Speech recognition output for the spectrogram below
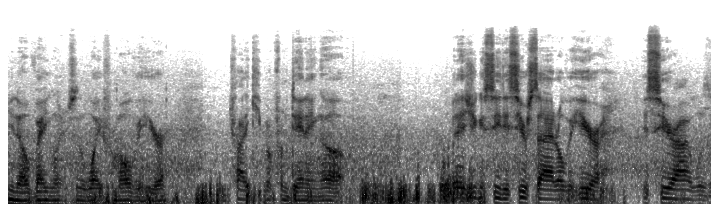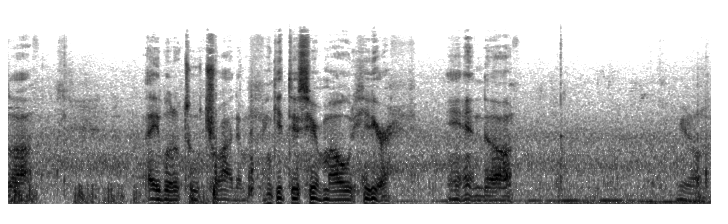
you know vagrants away from over here. Try to keep them from denning up but as you can see this here side over here this here I was uh, able to try to get this here mowed here and uh, you know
